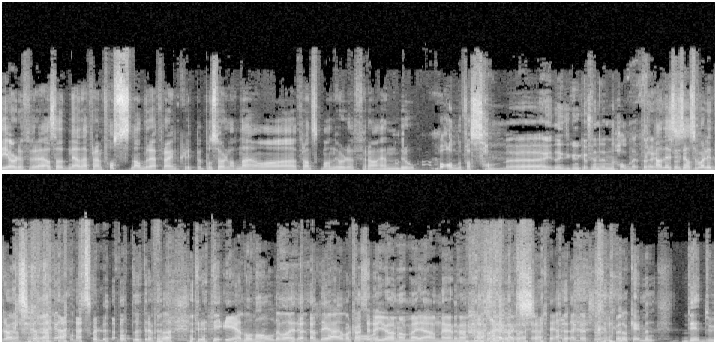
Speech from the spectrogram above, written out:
de gjør det fra, altså Den ene er fra en foss, den andre er fra en klippe på Sørlandet, og franskmannen gjorde det fra en bro. Og alle fra samme høyde? De kunne ikke funnet en halv meter høyde? Ja, det syns jeg også var litt rart. Ja. Absolutt måtte treffe 31,5. Det var Men det er Kanskje det gjør noe med hjernen din? det er kanskje det. Er kanskje det. Men ok, men det du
